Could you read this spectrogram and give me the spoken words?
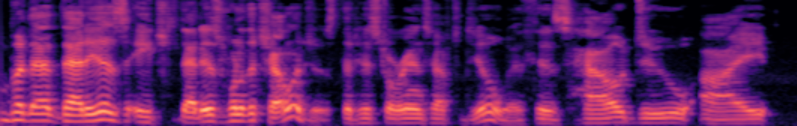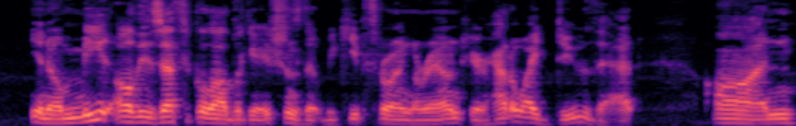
but that that is a that is one of the challenges that historians have to deal with is how do i you know meet all these ethical obligations that we keep throwing around here how do i do that on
